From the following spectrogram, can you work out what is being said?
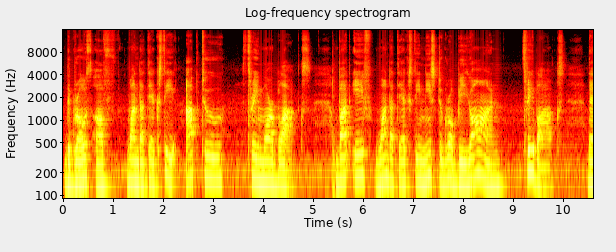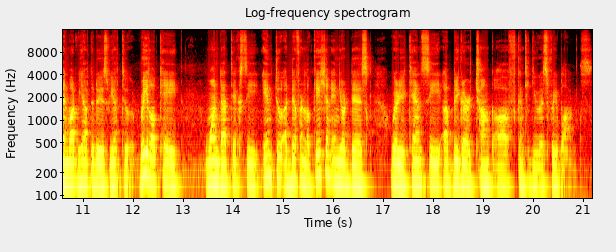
the growth of 1.txt up to three more blocks. But if 1.txt needs to grow beyond three blocks, then what we have to do is we have to relocate 1.txt into a different location in your disk where you can see a bigger chunk of contiguous free blocks.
